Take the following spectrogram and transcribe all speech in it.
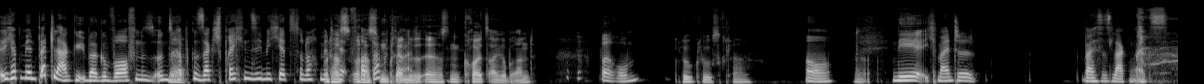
Ich habe mir ein Bettlaken übergeworfen und Ja. habe gesagt, sprechen Sie mich jetzt nur noch mit Und hast, Frau und hast, ein, Doktor. Brenn, äh, hast ein Kreuz angebrannt. Warum? Klug, klugs, klar. Oh. Ja. Nee, ich meinte weißes Laken als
